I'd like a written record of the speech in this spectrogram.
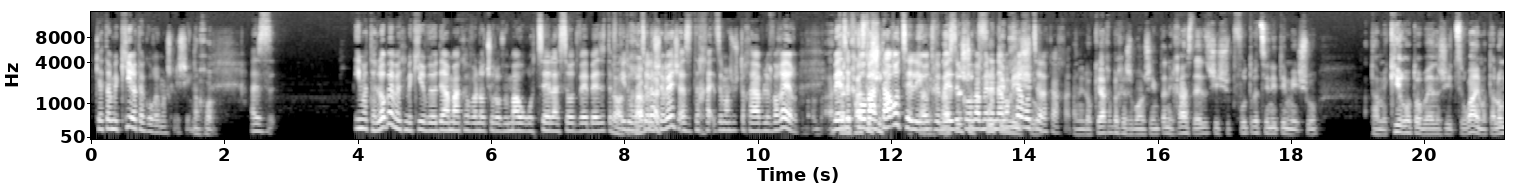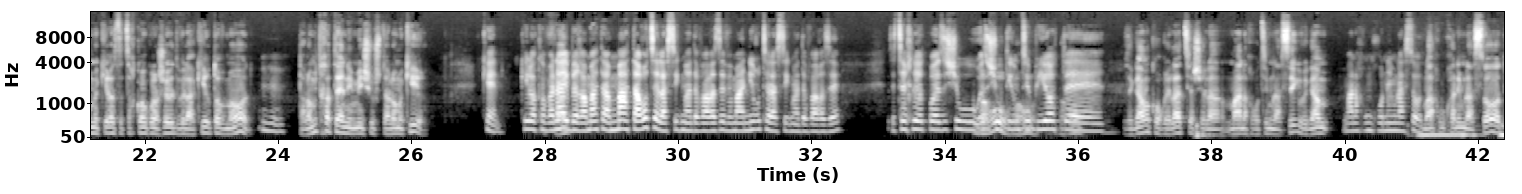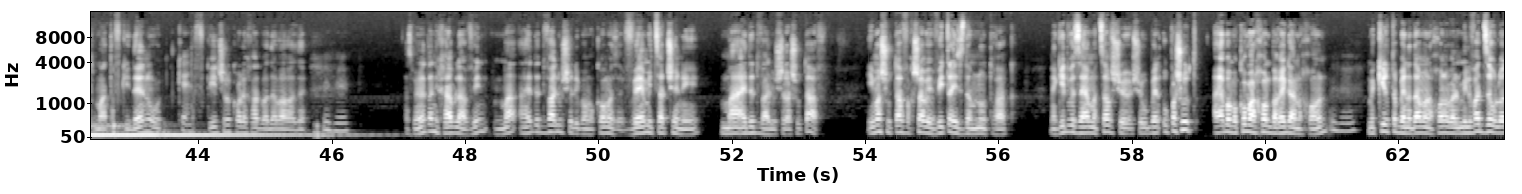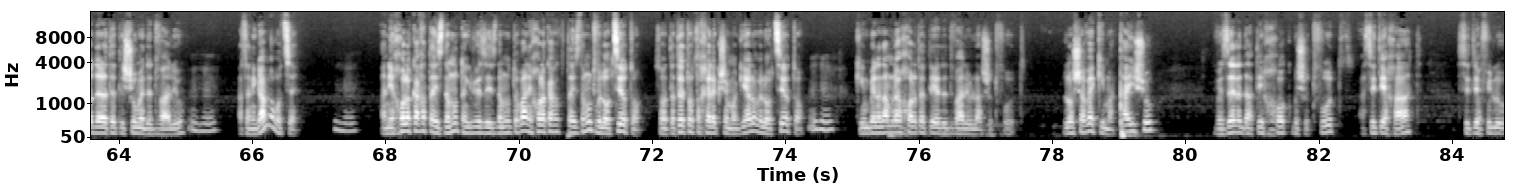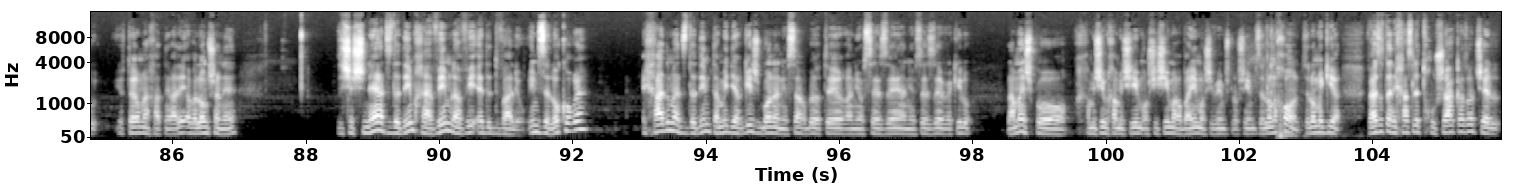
כי אתה מכיר את הגורם השלישי. נכון. אז אם אתה לא באמת מכיר ויודע מה הכוונות שלו ומה הוא רוצה לעשות ובאיזה תפקיד לא, אתה הוא רוצה להק- לשמש, אז אתה, זה משהו שאתה חייב לברר. אתה באיזה כובע לשות- אתה רוצה אתה להיות נכנס ובאיזה כובע בן אדם אחר מישהו, רוצה לקחת. אני לוקח בחשבון שאם אתה נכנס לאיזושהי שותפות רצינית עם מישהו, אתה מכיר אותו באיזושהי צורה, אם אתה לא מכיר אז אתה צריך קודם כל לשבת ולהכיר טוב מאוד. מהמם. אתה לא מתחתן עם מישהו שאתה לא מכיר. כן, כאילו הכוונה נכון. היא ברמת מה אתה רוצה להשיג מהדבר הזה ומה אני רוצה להשיג מהדבר הזה. זה צריך להיות פה איזשהו, ברור, איזשהו תיאום ברור, ציפיות, ברור. אה, זה גם הקורלציה של מה אנחנו רוצים להשיג וגם מה אנחנו מוכנים לעשות. מה אנחנו מוכנים לעשות, מה תפקידנו, כן. תפקיד של כל אחד בדבר הזה. מהמם. אז באמת אני חייב להבין מה ה-added value שלי במקום הזה, ומצד שני, מה ה-added value של השותף. אם השותף עכשיו הביא את ההזדמנות רק, נגיד וזה היה מצב ש, שהוא בין, הוא פשוט היה במקום הנכון ברגע הנכון, מהמם. מכיר את הבן אדם הנכון, אבל מלבד זה הוא לא יודע לתת לי שום added value, מהמם. אז אני גם לא רוצה. מהמם. אני יכול לקחת את ההזדמנות, נגיד וזו הזדמנות טובה, אני יכול לקחת את ההזדמנות ולהוציא אותו. זאת אומרת, לתת לו את החלק שמגיע לו ולהוציא אותו. מהמם. כי אם בן אדם לא יכול לתת לי added value לשותפות, לא שווה, כי מתישהו, וזה לדעתי חוק בשותפות, עשיתי אחת, עשיתי אפילו יותר מאחת נראה לי, אבל לא משנה, זה ששני הצדדים חייבים להביא added value. אם זה לא קורה, אחד מהצדדים תמיד ירגיש, בואנה, אני עושה הרבה יותר, אני עושה זה, אני עושה זה, וכאילו, למה יש פה 50-50 או 60-40 או 70-30? זה לא נכון, זה לא מגיע. ואז אתה נכנס לתחושה כזאת של...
